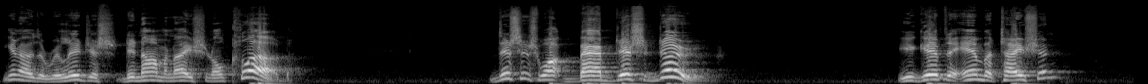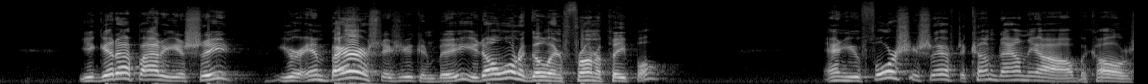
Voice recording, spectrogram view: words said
You know, the religious denominational club. This is what Baptists do. You give the invitation, you get up out of your seat, you're embarrassed as you can be, you don't want to go in front of people, and you force yourself to come down the aisle because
